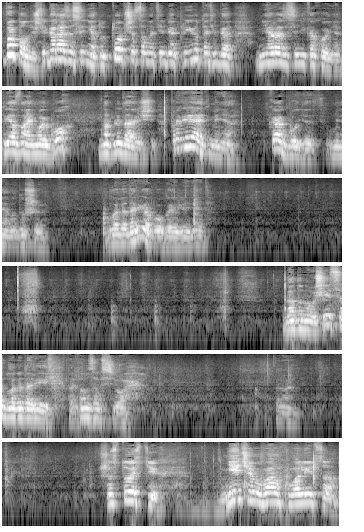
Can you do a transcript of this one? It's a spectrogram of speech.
выполнишь, тебе разницы нету. Топчется на тебе, плюют на тебя, мне разницы никакой нет. Я знаю, мой Бог, наблюдающий, проверяет меня, как будет у меня на душе. Благодарю я Бога или нет. Надо научиться благодарить, потом за все. Шестой стих. Нечем вам хвалиться.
